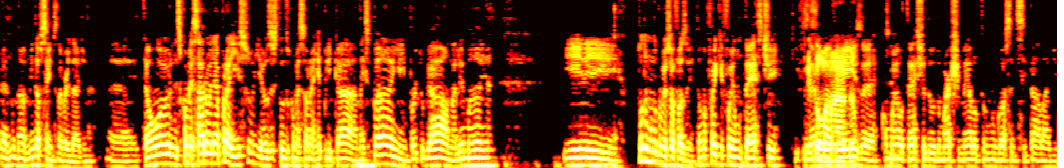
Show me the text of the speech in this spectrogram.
É, não, 1900, na verdade, né? É, então, eles começaram a olhar para isso, e aí os estudos começaram a replicar na Espanha, em Portugal, na Alemanha. E todo mundo começou a fazer. Então, não foi que foi um teste que fizeram uma Isolado. vez, é, como Sim. é o teste do, do marshmallow, que todo mundo gosta de citar lá. De...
